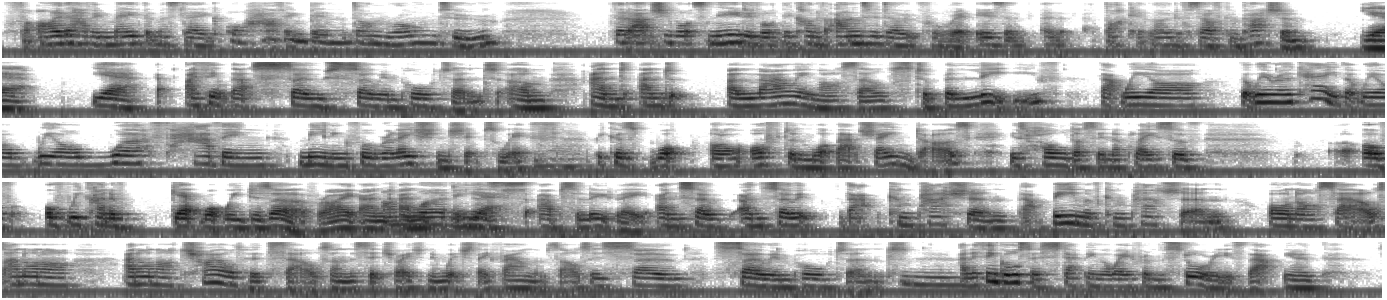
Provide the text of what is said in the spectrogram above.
for either having made the mistake or having been done wrong to that actually what's needed what the kind of antidote for it is a, a bucket load of self-compassion Yeah, yeah. I think that's so so important. Um, and and allowing ourselves to believe that we are that we're okay, that we are we are worth having meaningful relationships with. Because what often what that shame does is hold us in a place of of of we kind of get what we deserve, right? And and yes, absolutely. And so and so it, that compassion, that beam of compassion on ourselves and on our and on our childhood selves and the situation in which they found themselves is so so important. Mm. And I think also stepping away from the stories that you know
